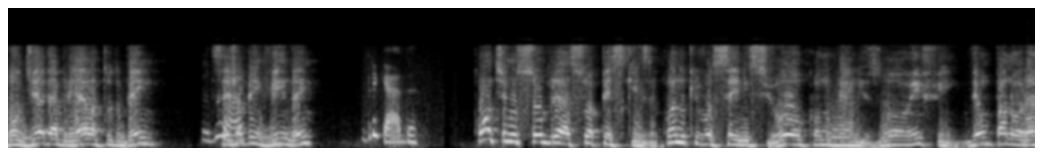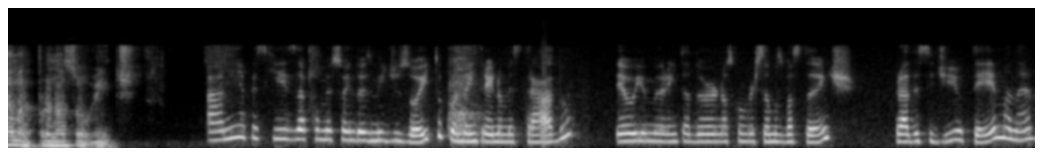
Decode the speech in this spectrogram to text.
Bom dia, Gabriela, tudo bem? Tudo Seja bem-vinda, hein? Obrigada. Conte-nos sobre a sua pesquisa. Quando que você iniciou, como realizou, enfim, dê um panorama para o nosso ouvinte. A minha pesquisa começou em 2018, quando entrei no mestrado. Eu e o meu orientador nós conversamos bastante para decidir o tema, né?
